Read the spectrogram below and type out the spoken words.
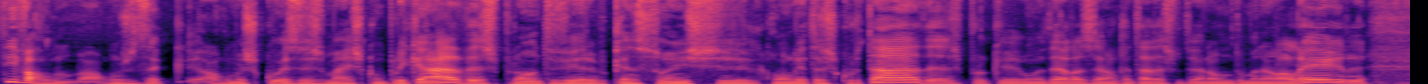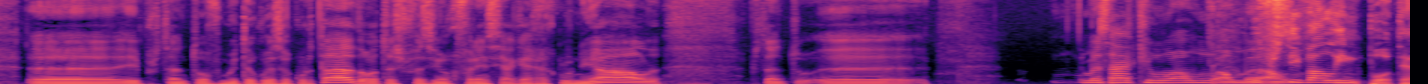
tive alguns, algumas coisas mais complicadas pronto ver canções eh, com letras cortadas porque uma delas eram cantadas eram do Manuel Alegre eh, e portanto houve muita coisa cortada outras faziam referência à guerra colonial. Portanto eh, mas há aqui um, há um- há uma. O um- festival impôs para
